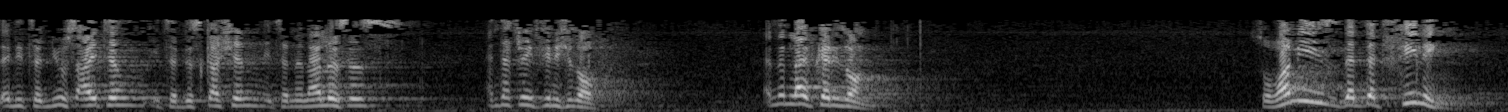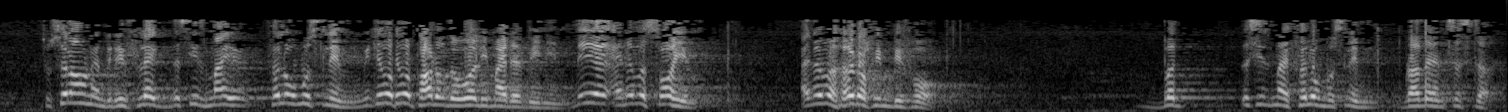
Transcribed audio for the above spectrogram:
then it's a news item, it's a discussion, it's an analysis, and that's where it finishes off. And then life carries on. So one is that that feeling to sit down and reflect, this is my fellow Muslim, whichever part of the world he might have been in. I never saw him. I never heard of him before. But this is my fellow Muslim brother and sister.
